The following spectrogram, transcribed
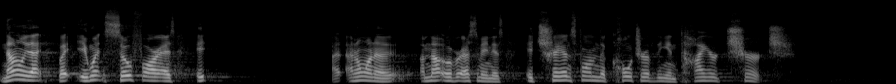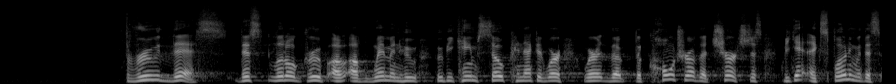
Not only that, but it went so far as it, I don't want to, I'm not overestimating this, it transformed the culture of the entire church through this, this little group of, of women who, who became so connected, where, where the, the culture of the church just began exploding with this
